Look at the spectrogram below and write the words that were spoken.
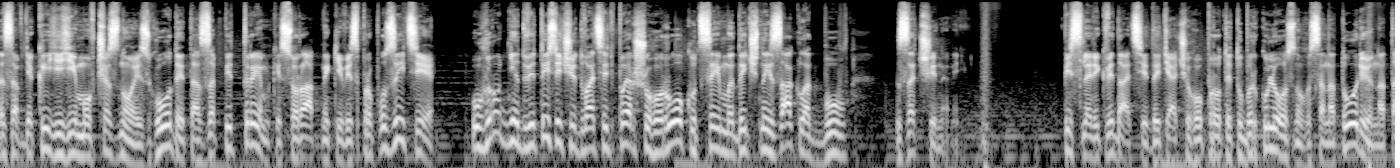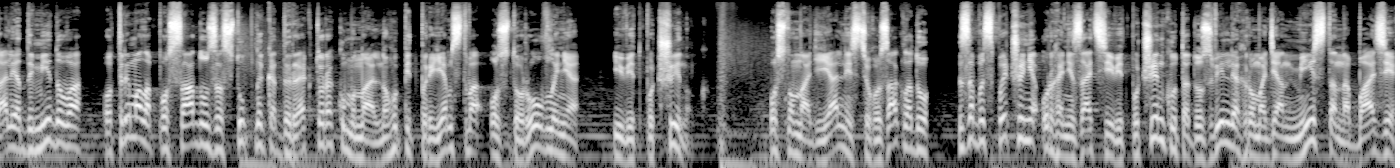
Завдяки її мовчазної згоди та за підтримки соратників із пропозиції, у грудні 2021 року цей медичний заклад був зачинений. Після ліквідації дитячого протитуберкульозного санаторію Наталія Демідова отримала посаду заступника директора комунального підприємства оздоровлення і відпочинок. Основна діяльність цього закладу забезпечення організації відпочинку та дозвілля громадян міста на базі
